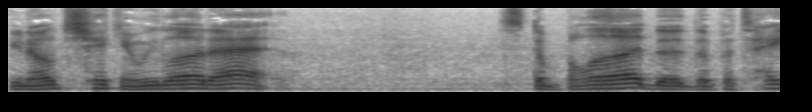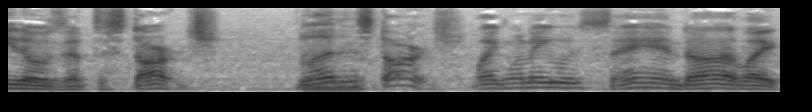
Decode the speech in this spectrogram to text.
You know, chicken. We love that. It's the blood, the the potatoes, at the starch, blood and mm-hmm. starch. Like when they was saying, dog, like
